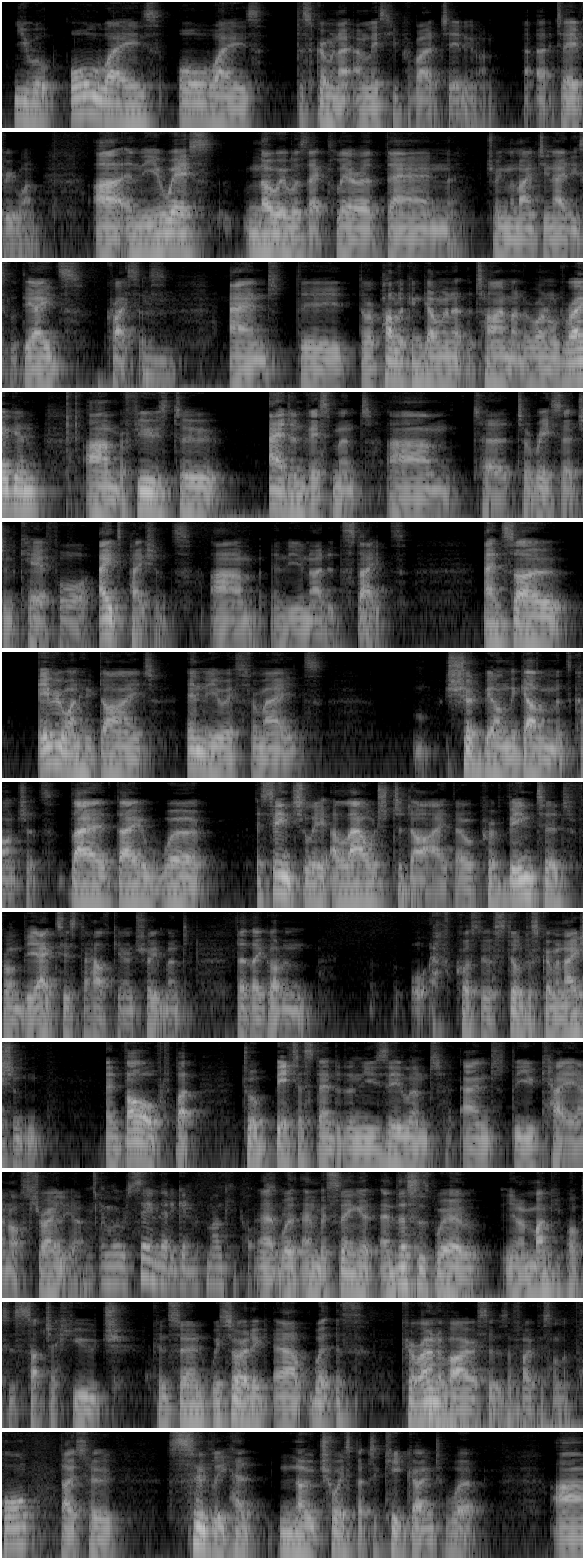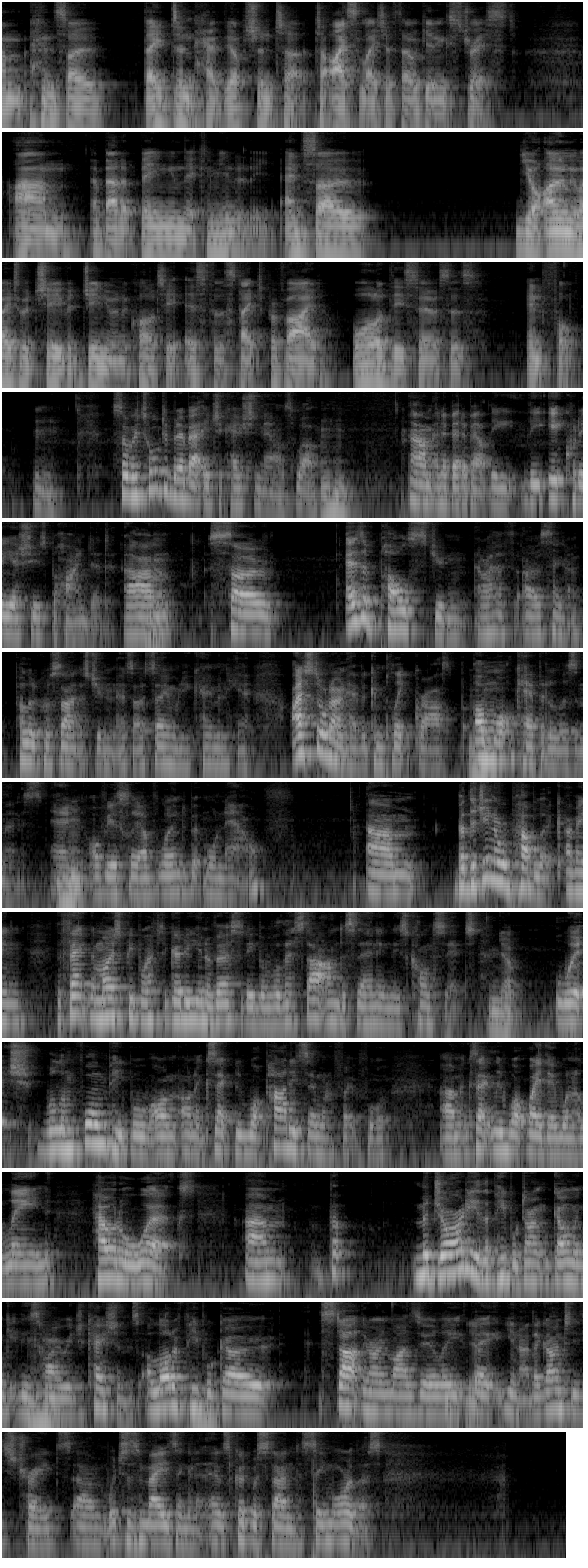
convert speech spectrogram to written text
you will always, always discriminate unless you provide it to anyone, uh, to everyone. Uh, in the US, nowhere was that clearer than during the 1980s with the AIDS crisis. And the, the Republican government at the time, under Ronald Reagan, um, refused to add investment um, to, to research and care for AIDS patients um, in the United States. And so everyone who died in the US from AIDS should be on the government's conscience. They, they were essentially allowed to die. They were prevented from the access to healthcare and treatment that they got in. Of course, there was still discrimination involved, but to a better standard in New Zealand and the UK and Australia. And we're seeing that again with monkeypox. Uh, we're- and we're seeing it, and this is where you know monkeypox is such a huge concern. We saw it uh, with coronavirus; it was a focus on the poor, those who simply had no choice but to keep going to work. Um, and so they didn't have the option to, to isolate if they were getting stressed um, about it being in their community. And so your only way to achieve a genuine equality is for the state to provide all of these services in full. Mm. So we talked a bit about education now as well, mm-hmm. um, and a bit about the, the equity issues behind it. Um, yeah. So as a pol student, I, I was saying a political science student, as I was saying when you came in here, I still don't have a complete grasp mm-hmm. on what capitalism is, and mm-hmm. obviously I've learned a bit more now. Um, but the general public, I mean, the fact that most people have to go to university before they start understanding these concepts, yep. which will inform people on, on exactly what parties they want to vote for, um, exactly what way they want to lean, how it all works. Um, but majority of the people don't go and get these mm-hmm. higher educations. A lot of people mm-hmm. go start their own lives early. Yep. They you know they go into these trades, um, which is amazing, and it's good we're starting to see more of this.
